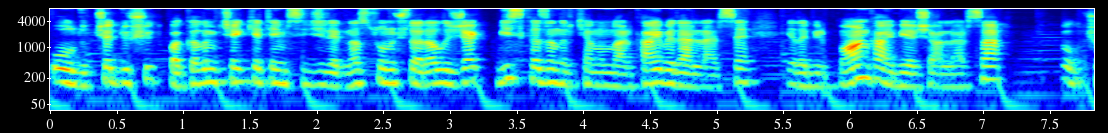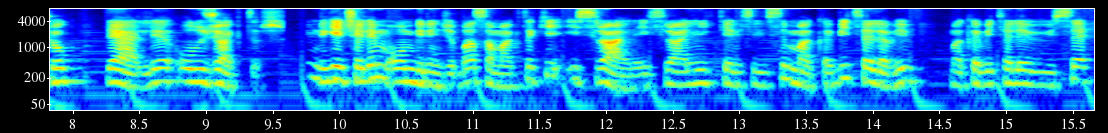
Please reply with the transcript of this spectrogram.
oldukça düşük. Bakalım Çekya temsilcileri nasıl sonuçlar alacak? Biz kazanırken onlar kaybederlerse ya da bir puan kaybı yaşarlarsa çok çok değerli olacaktır. Şimdi geçelim 11. basamaktaki İsrail'e. İsrail'in ilk temsilcisi Maccabi Tel Aviv. Maccabi Tel Aviv ise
